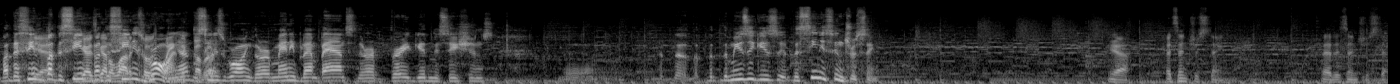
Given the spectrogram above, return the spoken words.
But the scene, Yeah, but the scene, but the scene is growing. huh? The scene is growing. There are many bands. There are very good musicians. Uh, the, the, the music is the scene is interesting. Yeah. That's interesting. That is interesting.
